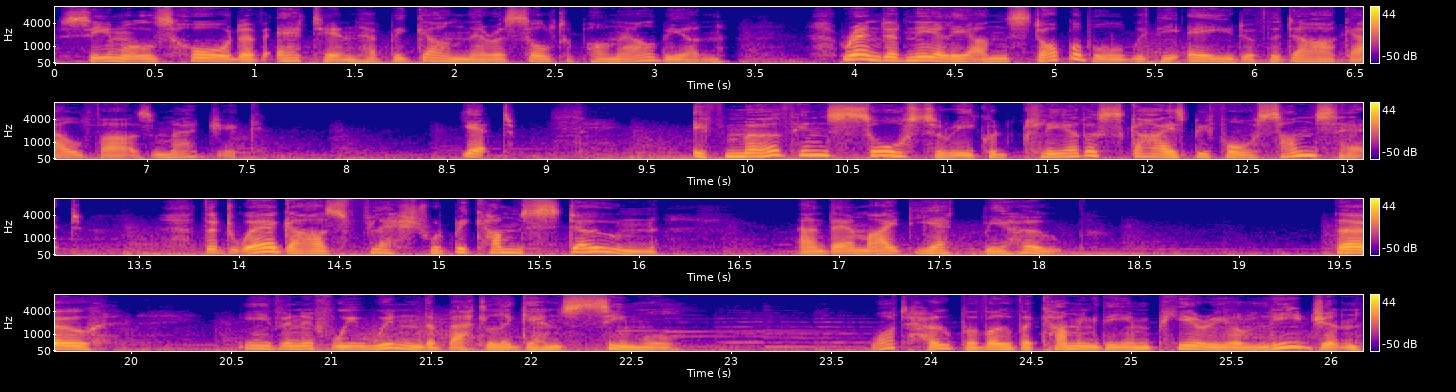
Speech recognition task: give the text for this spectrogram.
Simul's horde of Etin have begun their assault upon Albion, rendered nearly unstoppable with the aid of the Dark Alpha's magic. Yet, if Merthin's sorcery could clear the skies before sunset, the Duergar's flesh would become stone, and there might yet be hope. Though, even if we win the battle against Simul, what hope of overcoming the Imperial Legion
